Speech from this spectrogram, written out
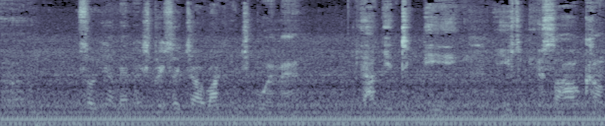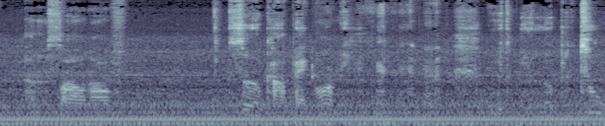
Uh, so yeah, man, I just appreciate y'all rocking with your boy, man. Y'all get too big. We used to be a solid, uh, solid off subcompact army. we used to be a little platoon.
